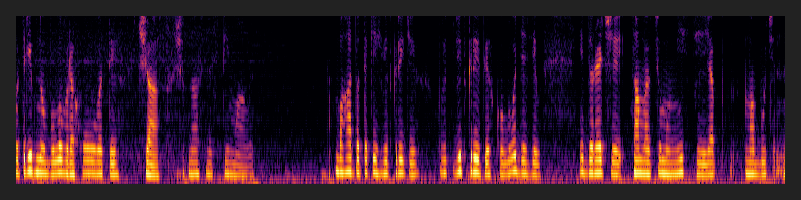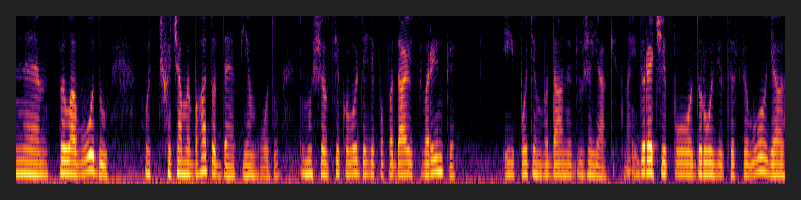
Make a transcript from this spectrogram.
потрібно було враховувати час, щоб нас не спіймали. Багато таких відкритих, відкритих колодязів. І, до речі, саме в цьому місці я б, мабуть, не пила воду, хоч, хоча ми багато де п'ємо воду, тому що в ці колодязі попадають тваринки, і потім вода не дуже якісна. І, до речі, по дорозі в це село я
